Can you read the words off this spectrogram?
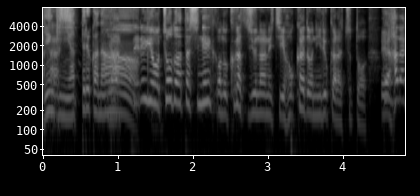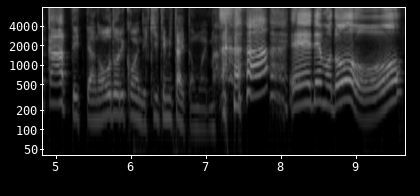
元気にやってるかな？やってるよ。ちょうど私ねこの9月17日北海道にいるからちょっと「え？ー裸!」って言ってあの大通公園で聞いてみたいと思います。えー、でもど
